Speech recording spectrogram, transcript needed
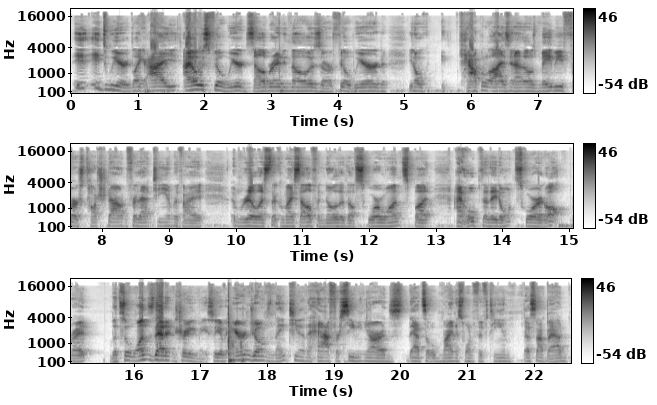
it, it's weird. Like I, I always feel weird celebrating those, or feel weird, you know, capitalizing on those. Maybe first touchdown for that team if I am realistic with myself and know that they'll score once, but I hope that they don't score at all, right? But so ones that intrigue me. So you have Aaron Jones, 19 and a half receiving yards. That's a minus 115. That's not bad.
